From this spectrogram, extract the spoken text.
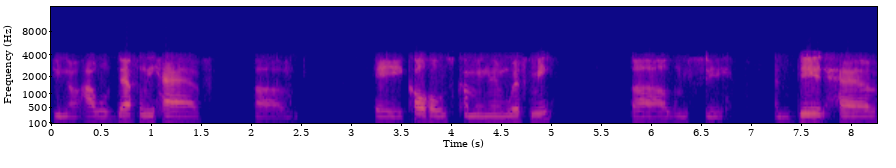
you know, I will definitely have um, a co-host coming in with me. Uh, let me see. I did have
